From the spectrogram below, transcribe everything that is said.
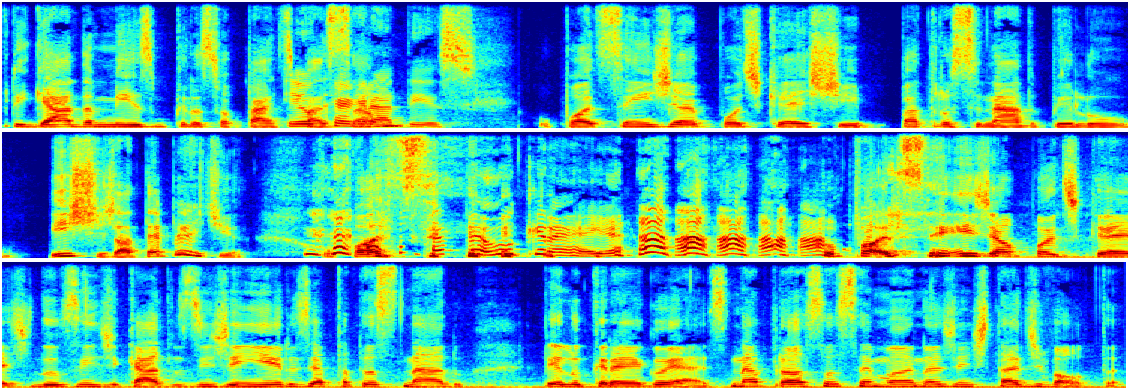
Obrigada mesmo pela sua participação. Eu que agradeço. O Pode é podcast patrocinado pelo. Ixi, já até perdi. O Pode pelo CREA. o Pode é o podcast do Sindicato dos Engenheiros e é patrocinado pelo CREA Goiás. Na próxima semana a gente está de volta.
